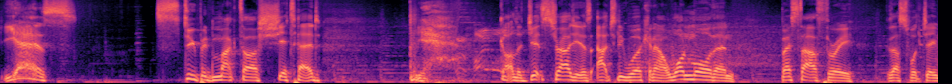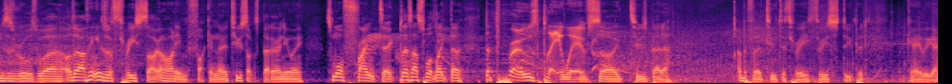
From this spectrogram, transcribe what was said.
Yes! Stupid Mactar shithead. Yeah. Got a legit strategy that's actually working out. One more then. Best out of three. Because that's what James's rules were. Although I think his was three stock. Oh, I don't even fucking know. Two stocks better anyway. It's more frantic. Plus that's what like the, the pros play with. So two's better. I prefer two to three. Three's stupid. Okay, here we go.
